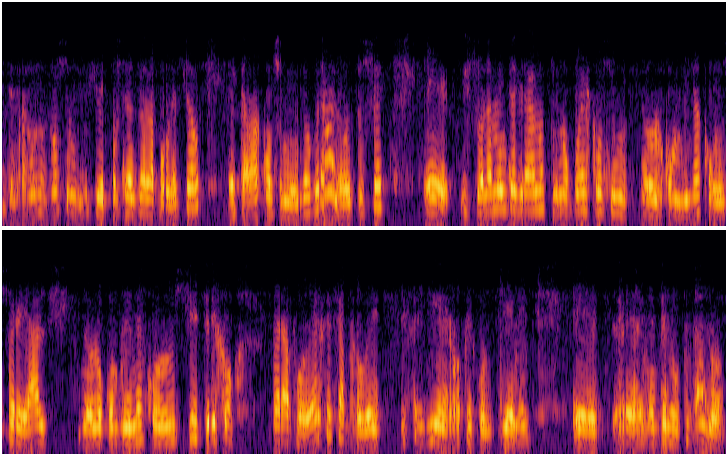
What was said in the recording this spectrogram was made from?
un 16% de la población estaba consumiendo granos. Entonces, eh, y solamente granos tú no puedes consumir, no lo combinas con un cereal, no lo combinas con un cítrico para poder que se aproveche ese hierro que contiene eh, realmente los granos.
